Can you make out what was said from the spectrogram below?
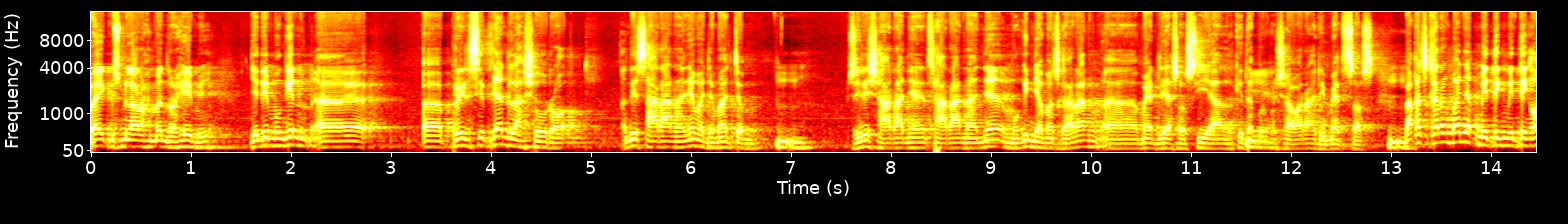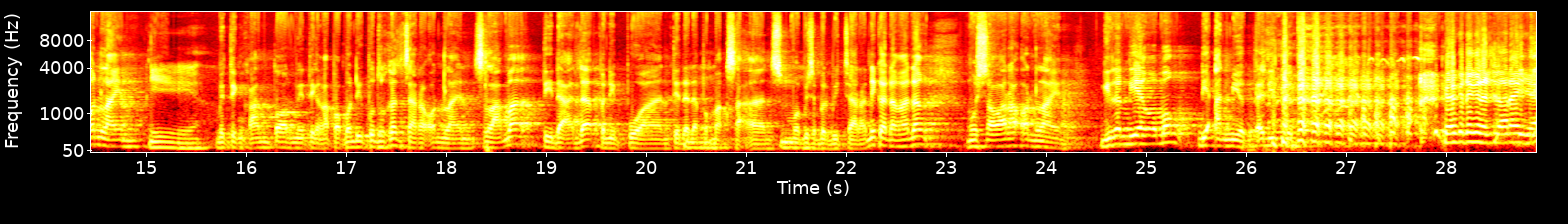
Baik, Bismillahirrahmanirrahim ya. Jadi mungkin eh, eh, prinsipnya adalah syuro. Nanti sarananya macam-macam. Mm-mm. Jadi sarannya sarananya mungkin zaman sekarang eh, media sosial kita Iya. bermusyawarah di medsos. Bahkan sekarang banyak meeting-meeting online, Iya. meeting kantor, meeting apa pun diputuskan secara online. Selama tidak ada penipuan, tidak ada pemaksaan, semua bisa berbicara. Ini kadang-kadang musyawarah online. Giliran dia ngomong di unmute, eh di mute. Gak kedengeran suaranya.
